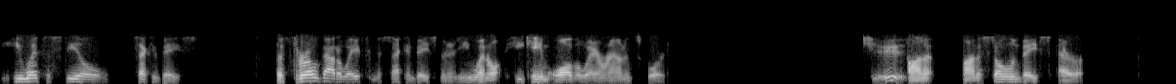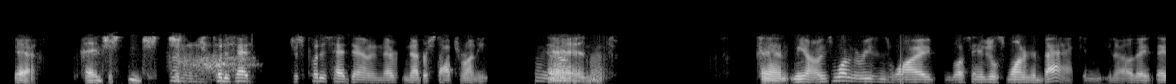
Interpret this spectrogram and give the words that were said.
he went to steal second base. The throw got away from the second baseman, and he went. He came all the way around and scored Jeez. on a on a stolen base error. Yeah, and just just, just put his head just put his head down and never never stopped running. And and you know it's one of the reasons why Los Angeles wanted him back, and you know they they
